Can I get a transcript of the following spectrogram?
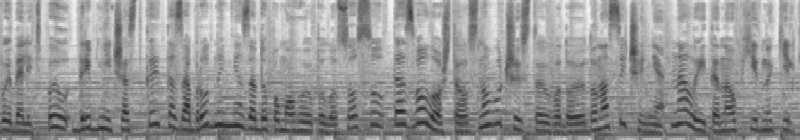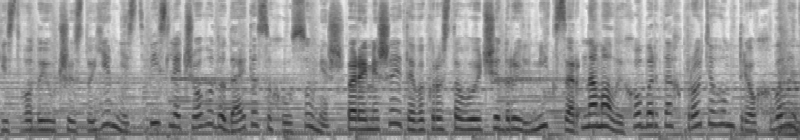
Видаліть пил, дрібні частки та забруднення за допомогою пилососу та зволожте основу чистою водою до насичення. Налийте необхідну кількість води у чисту ємність, після чого додайте суху суміш. Перемішайте, використовуючи дриль-міксер на малих обертах протягом трьох хвилин.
